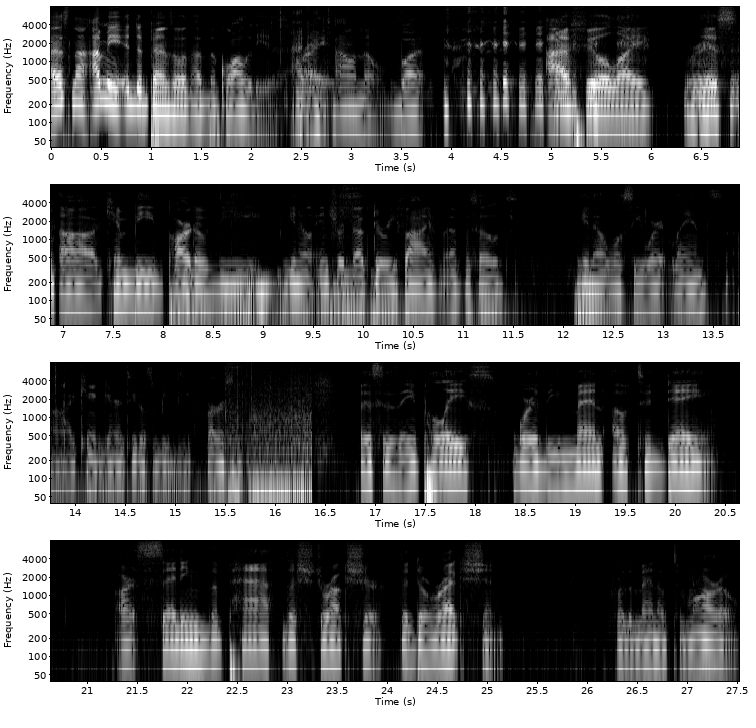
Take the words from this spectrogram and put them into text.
That's not. I mean, it depends on what the quality is, I right? you. I don't know, but I feel like this uh, can be part of the you know introductory five episodes. You know, we'll see where it lands. Uh, I can't guarantee this will be the first. This is a place where the men of today are setting the path, the structure, the direction for the men of tomorrow.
